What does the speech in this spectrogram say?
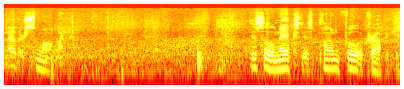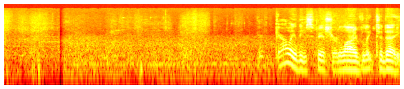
Another small one. This little next is plumb full of crappie. Golly, these fish are lively today.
